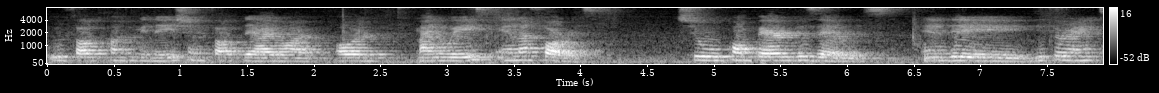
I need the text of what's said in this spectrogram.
without contamination, without the iron or mine waste, and a forest to compare these areas and the different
